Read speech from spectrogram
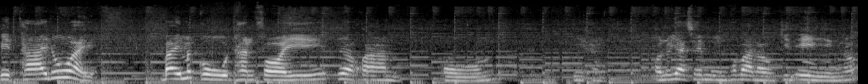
ปิดท้ายด้วย ใบมะกรูดหั่นฝอยเพื่อความหอมนี่ค่ะขออนุญาตใช้มือเพราะว่าเรากินเองเนาะ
